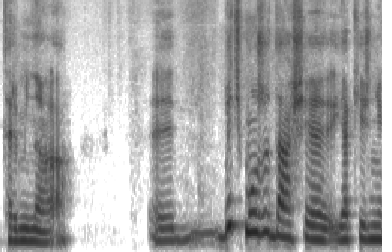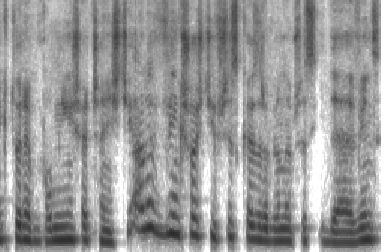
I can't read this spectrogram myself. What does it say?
terminala. Być może da się jakieś niektóre pomniejsze części, ale w większości wszystko jest robione przez IDE, więc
